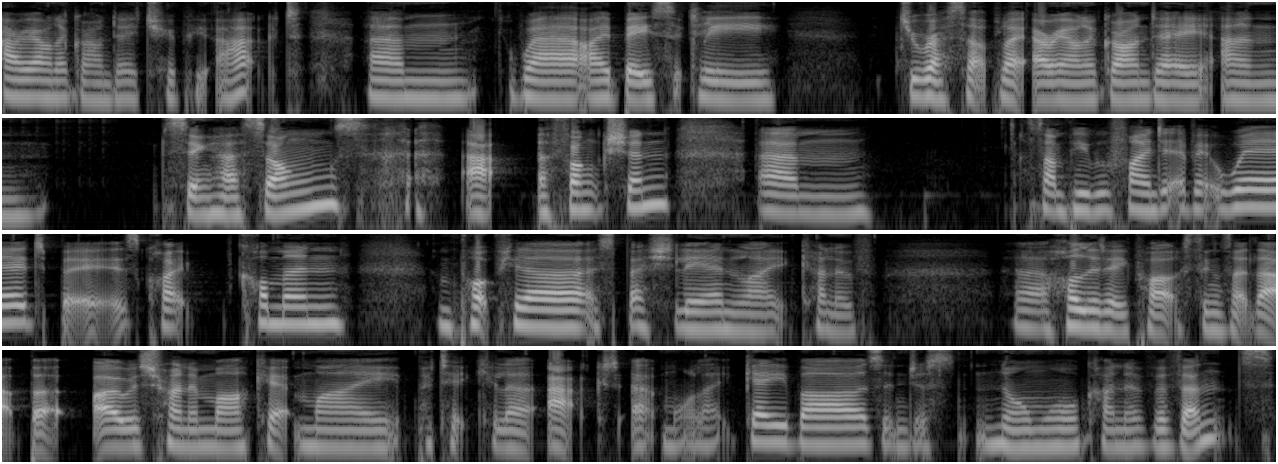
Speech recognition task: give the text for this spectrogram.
Ariana Grande tribute act, um, where I basically dress up like Ariana Grande and sing her songs at a function. Um, some people find it a bit weird, but it is quite common and popular, especially in like kind of uh, holiday parks, things like that. But I was trying to market my particular act at more like gay bars and just normal kind of events,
